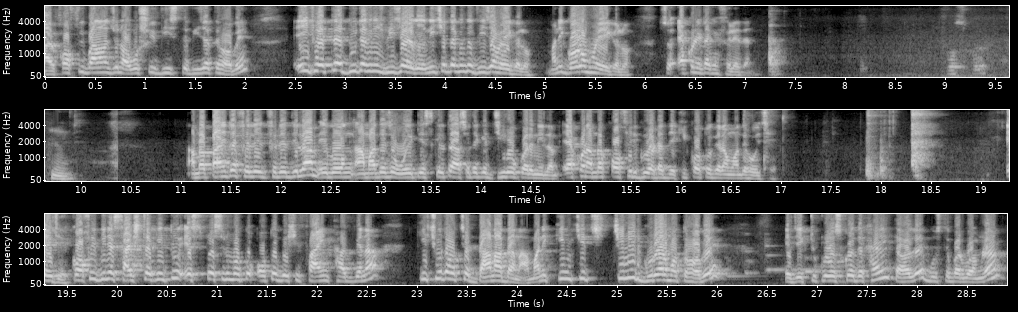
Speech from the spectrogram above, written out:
আর কফি বানানোর জন্য অবশ্যই ভিজতে, ভিজাতে হবে। এই ক্ষেত্রে দুইটা জিনিস ভিজা হয়ে গেল নিচেটা কিন্তু ভিজা হয়ে গেল মানে গরম হয়ে গেল। সো এখন এটাকে ফেলে দেন। হুম। আমরা পানিটা ফেলে ফেলে দিলাম এবং আমাদের যে ওয়েট স্কেলটা আছে সেটাকে জিরো করে নিলাম। এখন আমরা কফির গুঁড়াটা দেখি কত গ্রাম আমাদের হয়েছে। এই যে কফি বিনের সাইজটা কিন্তু এসপ্রেসোর মতো অত বেশি ফাইন থাকবে না। কিছুটা হচ্ছে দানা দানা মানে কিঞ্চিত চিনির গুঁড়ার মতো হবে। এই যে একটু ক্লোজ করে দেখাই, তাহলে বুঝতে পারব আমরা।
